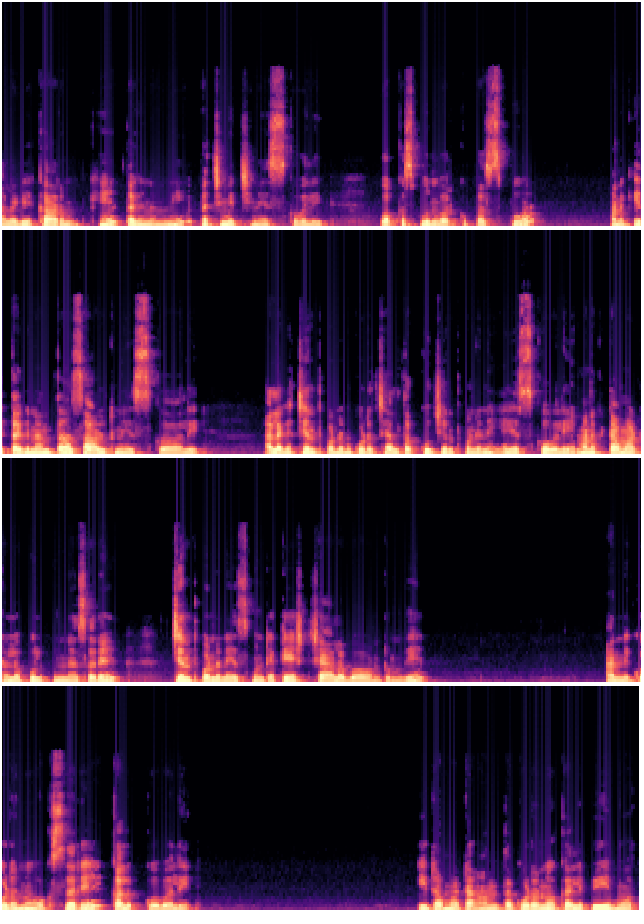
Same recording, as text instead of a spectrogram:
అలాగే కారంకి తగినన్ని పచ్చిమిర్చిని వేసుకోవాలి. ఒక్క స్పూన్ వరకు పసుపు మనకి తగినంత సాల్ట్ని వేసుకోవాలి. అలాగే చింతపండుని కూడా చాలా తక్కువ చింతపండుని వేసుకోవాలి. మనకి టమాటాలో పులుపు ఉన్నా సరే చింతపండుని వేసుకుంటే టేస్ట్ చాలా బాగుంటుంది. అన్నీ కూడాను ఒకసారి కలుపుకోవాలి. ఈ టమాటా అంతా కూడాను కలిపి మూత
